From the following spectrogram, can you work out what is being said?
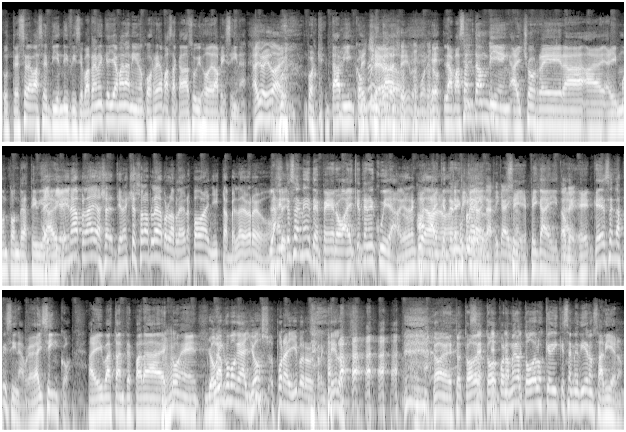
usted se le va a hacer bien difícil, va a tener que llamar a Nino Correa para sacar a su hijo de la piscina. Yo he ido ahí. Porque está bien complicado. chévere, sí, muy bonito. Eh, la pasan tan bien, hay chorrera, hay, hay un montón de actividades. Y hay una playa, o sea, tiene acceso a la playa, pero la playa no es para bañistas, ¿verdad? Yo creo. La Sí. gente se mete, pero hay que tener cuidado. Hay que tener cuidado, Ah, Hay que ¿no? tener Es picadita, picadita. Sí, es picadita. Ok. Eh, quédese en las piscinas, porque hay cinco. Hay bastantes para escoger. Yo La- vi como que a Joss por allí, pero tranquilo. No, esto, todo, todo- por lo menos todos los que vi que se metieron salieron.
